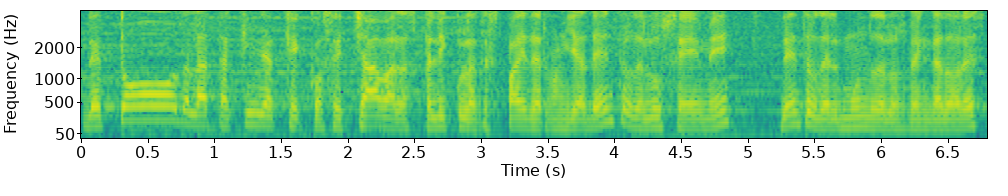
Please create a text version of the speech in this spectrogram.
de toda la taquilla que cosechaba las películas de Spider-Man ya dentro del UCM, dentro del mundo de los Vengadores,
